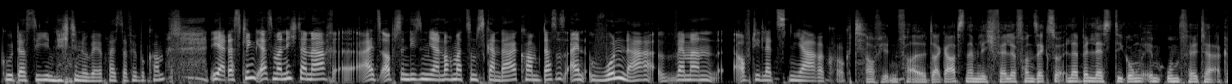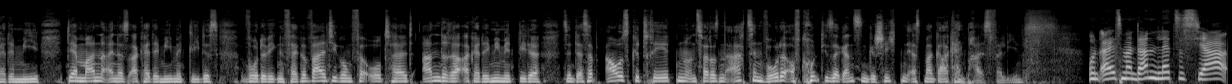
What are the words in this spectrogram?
Gut, dass Sie nicht den Nobelpreis dafür bekommen. Ja, das klingt erstmal nicht danach, als ob es in diesem Jahr nochmal zum Skandal kommt. Das ist ein Wunder, wenn man auf die letzten Jahre guckt. Auf jeden Fall. Da gab es nämlich Fälle von sexueller Belästigung im Umfeld der Akademie. Der Mann eines Akademiemitgliedes wurde wegen Vergewaltigung verurteilt. Andere Akademiemitglieder sind deshalb ausgetreten und 2018 wurde aufgrund dieser ganzen Geschichten erstmal gar kein Preis verliehen. Und als man dann letztes Jahr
